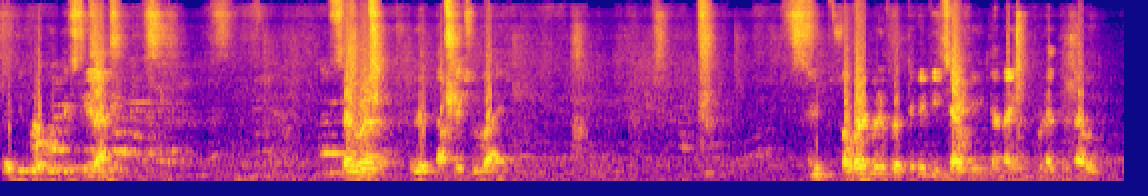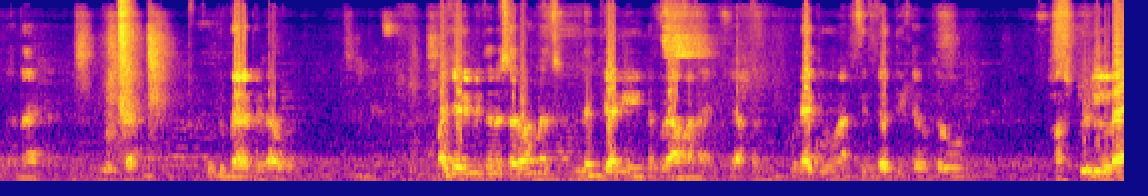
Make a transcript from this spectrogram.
त्याची प्रकृती स्थिर आहे. सर्व प्रयत्न आपले सुरू आहे. आणि स्वाभाविकपणे प्रत्येकाची इच्छा आहे की त्यांना येऊन पुण्यात भेटावं त्यांना त्यांच्या कुटुंबियाला भेटावं. माझ्या निमित्तानं सर्वांनाच विनंती आणि नम्र आव्हान आहे की आपण पुण्यात येऊन आणखी गर्दी करून करून हॉस्पिटलला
